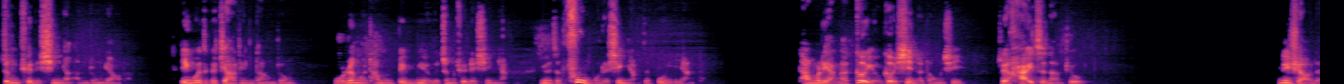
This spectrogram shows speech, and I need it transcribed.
正确的信仰很重要的，因为这个家庭当中，我认为他们并没有一个正确的信仰，因为这父母的信仰是不一样的，他们两个各有各信的东西，所以孩子呢就你晓得，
